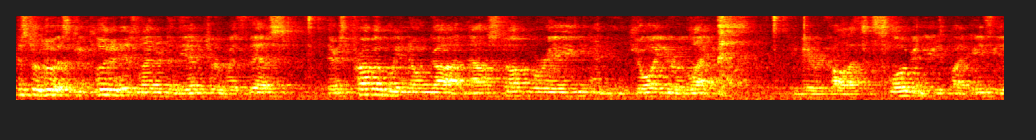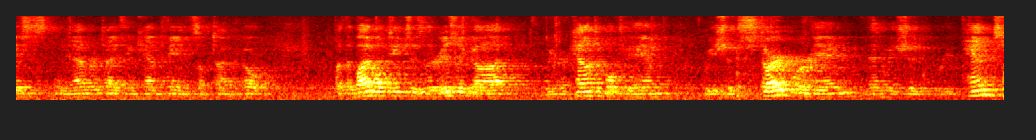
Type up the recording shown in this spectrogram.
Mr. Lewis concluded his letter to the editor with this, there's probably no God, now stop worrying and enjoy your life. You may recall that's a slogan used by atheists in an advertising campaign some time ago. But the Bible teaches there is a God, we are accountable to Him, we should start worrying, then we should repent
